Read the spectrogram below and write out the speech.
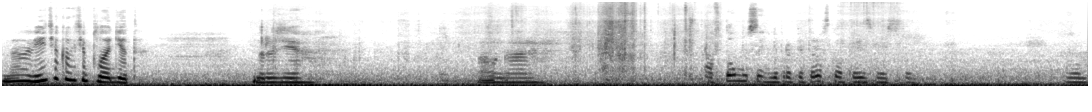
Да, видите, как тепло одет, друзья? Болгары. Автобусы Днепропетровского производства. Вон.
